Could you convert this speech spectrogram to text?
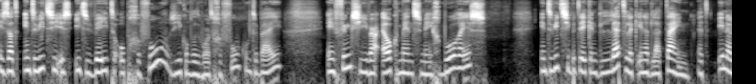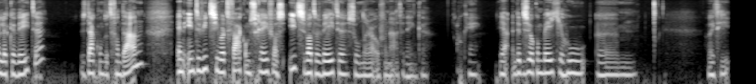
Is dat intuïtie is iets weten op gevoel. Dus hier komt het woord gevoel komt erbij. Een functie waar elk mens mee geboren is. Intuïtie betekent letterlijk in het Latijn het innerlijke weten. Dus daar komt het vandaan. En intuïtie wordt vaak omschreven als iets wat we weten zonder erover na te denken. Oké. Ja, en dit is ook een beetje hoe, ehm hoe heet hij,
